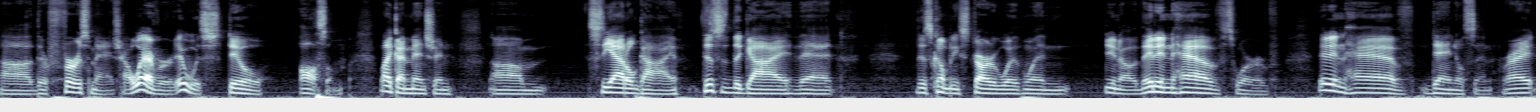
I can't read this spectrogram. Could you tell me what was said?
uh their first match. However, it was still awesome. Like I mentioned, um Seattle guy. This is the guy that this company started with when, you know, they didn't have Swerve. They didn't have Danielson, right?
